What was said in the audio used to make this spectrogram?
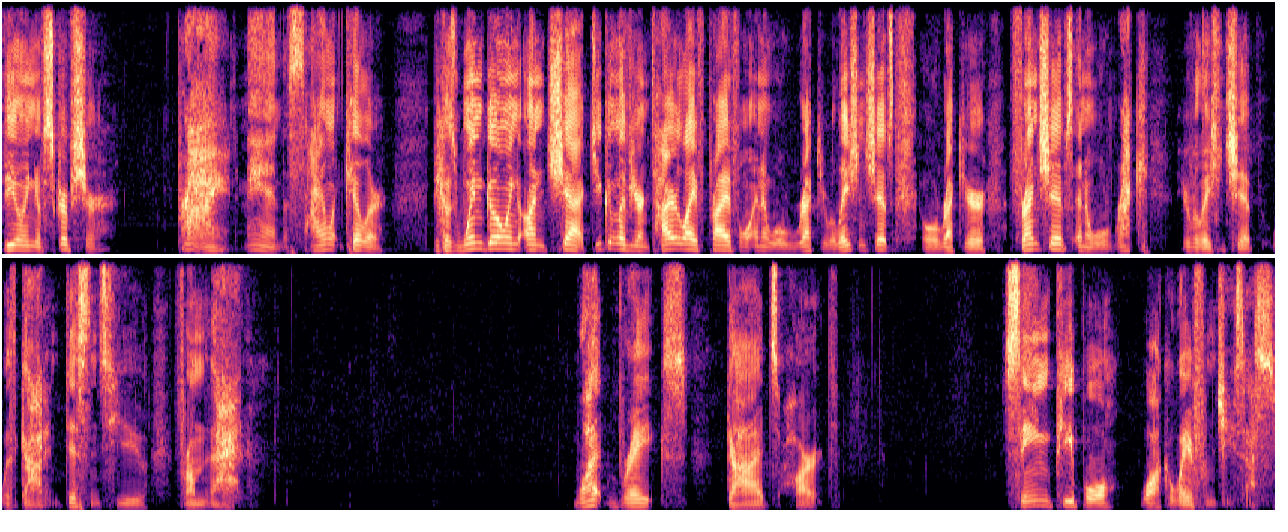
viewing of Scripture. Pride, man, the silent killer. Because when going unchecked, you can live your entire life prideful and it will wreck your relationships, it will wreck your friendships, and it will wreck your relationship with God and distance you from that. What breaks God's heart? Seeing people walk away from Jesus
